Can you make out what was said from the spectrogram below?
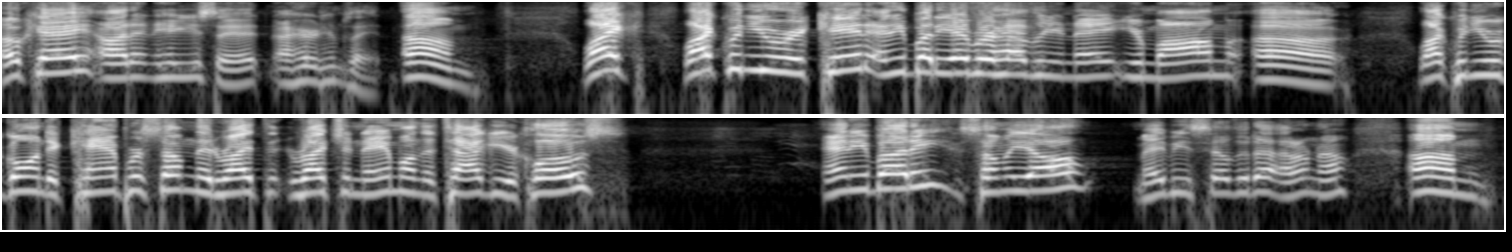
Okay, oh, I didn't hear you say it. I heard him say it. Um, like like when you were a kid. Anybody ever have your name? Your mom uh like when you were going to camp or something, they'd write, the, write your name on the tag of your clothes? Anybody? Some of y'all? Maybe you still do that. I don't know. Um,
